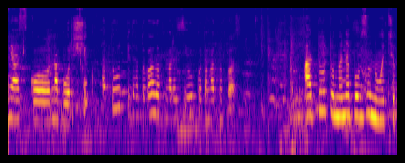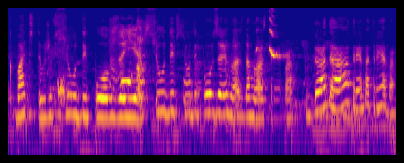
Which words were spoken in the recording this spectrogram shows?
м'яско на борщик, а тут підготувала в морозилку томатну пасту. А тут у мене повзуночок. Бачите, вже всюди повзає, всюди, всюди повзає, глаз да глаз треба. Да-да, треба, треба.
